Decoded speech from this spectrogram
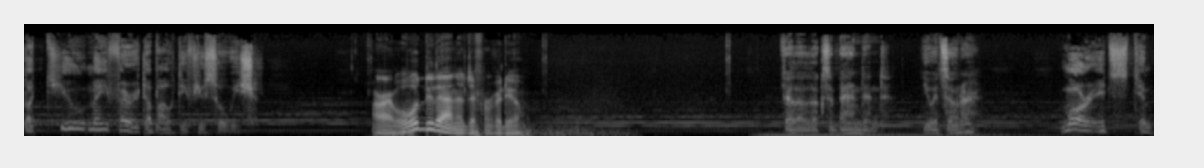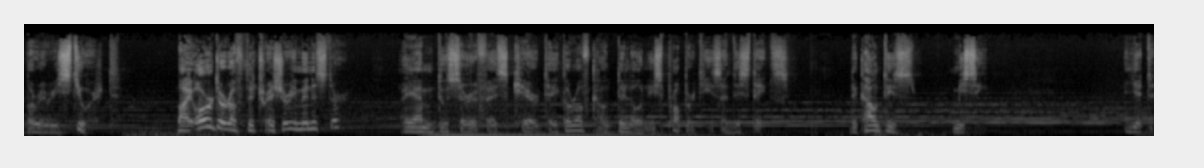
but you may ferret about if you so wish. All right. Well, we'll do that in a different video. Fellow looks abandoned. You its owner? More its temporary steward. By order of the Treasury Minister, I am to serve as caretaker of Count Deloni's properties and estates. The Count is missing. Yet,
